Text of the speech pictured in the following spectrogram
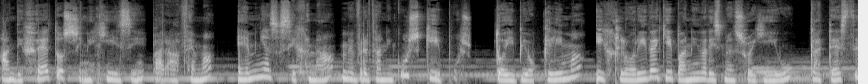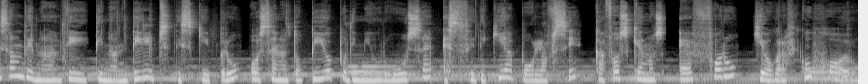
Αντιθέτως, συνεχίζει, παράθεμα, έμοιαζε συχνά με Βρετανικούς κήπους, το ήπιο κλίμα, η χλωρίδα και η πανίδα της Μεσογείου κατέστησαν δυνατή την αντίληψη της Κύπρου ως ένα τοπίο που δημιουργούσε αισθητική απόλαυση καθώς και ενός εύφορου γεωγραφικού χώρου.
